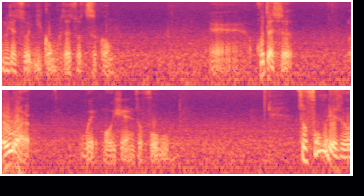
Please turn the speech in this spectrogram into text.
我们叫做义工或者做职工。呃，或者是偶尔为某一些人做服务，做服务的时候，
